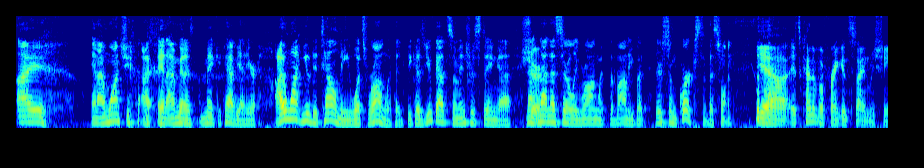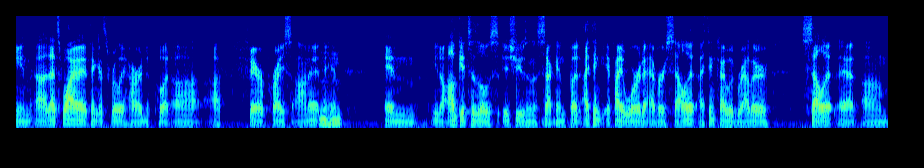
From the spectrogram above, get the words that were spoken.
I and I want you, I, and I'm going to make a caveat here. I want you to tell me what's wrong with it because you've got some interesting, uh, Sure. not, not necessarily wrong with the body, but there's some quirks to this one. Yeah, it's kind of a Frankenstein machine. Uh, that's why I think it's really hard to put uh, a fair price on it, Mhm. and and you know I'll get to those issues in a second. But I think if I were to ever sell it, I think I would rather sell it at um,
